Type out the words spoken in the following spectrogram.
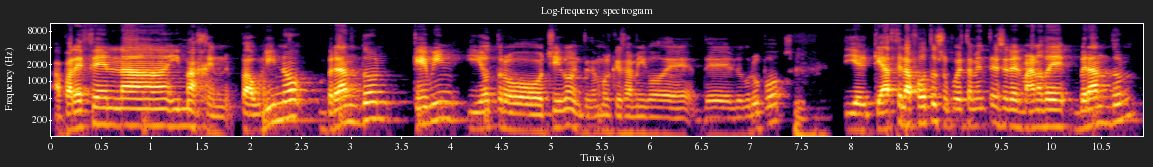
Aparece en la imagen Paulino, Brandon, Kevin y otro chico, entendemos que es amigo de- del grupo. Sí. Y el que hace la foto supuestamente es el hermano de Brandon.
